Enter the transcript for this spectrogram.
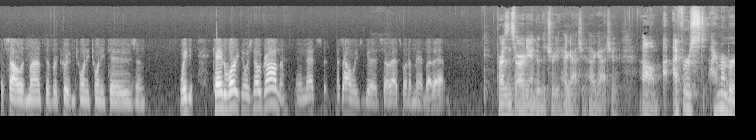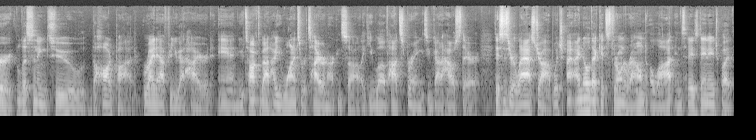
a solid month of recruiting 2022s, and we came to work. There was no drama, and that's that's always good. So that's what I meant by that. Presents are already under the tree. I got you. I got you. Um, I, first, I remember listening to the Hog Pod right after you got hired, and you talked about how you wanted to retire in Arkansas. Like you love hot springs, you've got a house there. This is your last job, which I, I know that gets thrown around a lot in today's day and age, but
